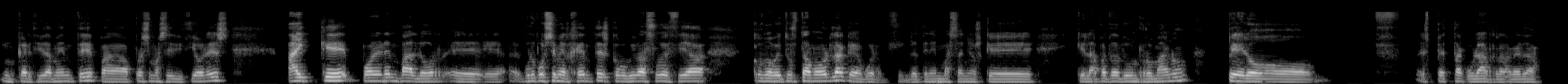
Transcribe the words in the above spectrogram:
encarecidamente para próximas ediciones. Hay que poner en valor eh, grupos emergentes como Viva Suecia, como Vetusta Morla, que bueno, pues ya tienen más años que, que la pata de un romano, pero espectacular, la verdad.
